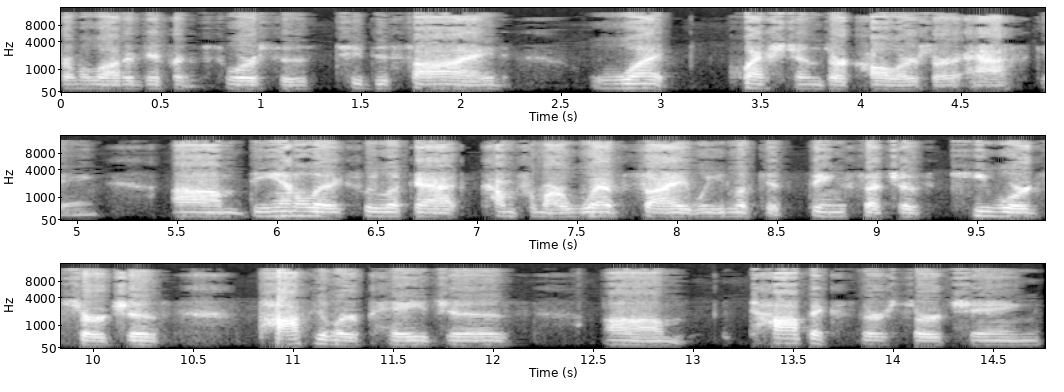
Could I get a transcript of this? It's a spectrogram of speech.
from a lot of different sources to decide what questions our callers are asking. Um, the analytics we look at come from our website. We look at things such as keyword searches, popular pages, um, topics they're searching.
